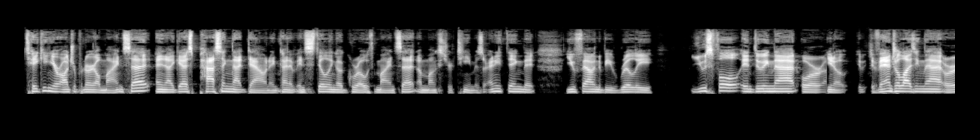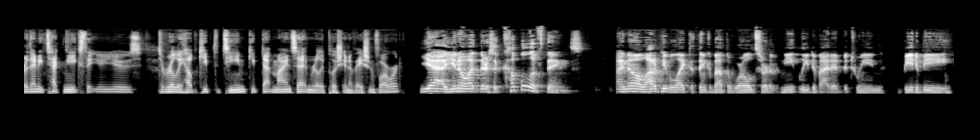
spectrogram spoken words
taking your entrepreneurial mindset and I guess passing that down and kind of instilling a growth mindset amongst your team. Is there anything that you found to be really useful in doing that or, you know, evangelizing that or are there any techniques that you use to really help keep the team keep that mindset and really push innovation forward? Yeah, you know what? There's a couple of things. I know a lot of people like to think about the world sort of neatly divided between B2B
